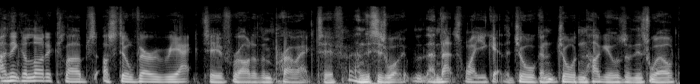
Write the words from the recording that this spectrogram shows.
I think a lot of clubs are still very reactive rather than proactive, and this is what, and that's why you get the Jordan Jordan Hugills of this world,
